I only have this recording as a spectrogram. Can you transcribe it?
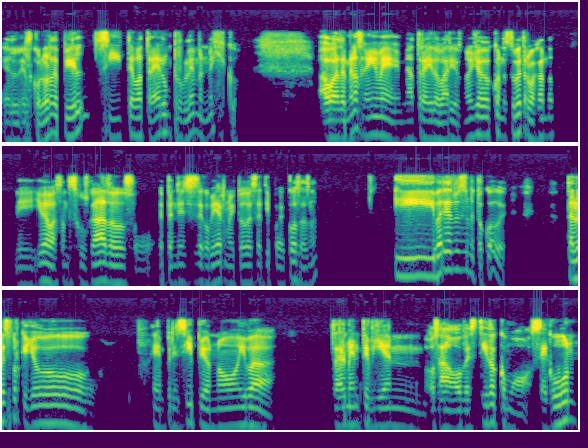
el, color de piel sí te va a traer un problema en México. O al menos a mí me, me ha traído varios, ¿no? Yo cuando estuve trabajando eh, iba a bastantes juzgados o dependencias de gobierno y todo ese tipo de cosas, ¿no? Y varias veces me tocó, güey. Tal vez porque yo en principio no iba realmente bien, o sea, o vestido como según,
